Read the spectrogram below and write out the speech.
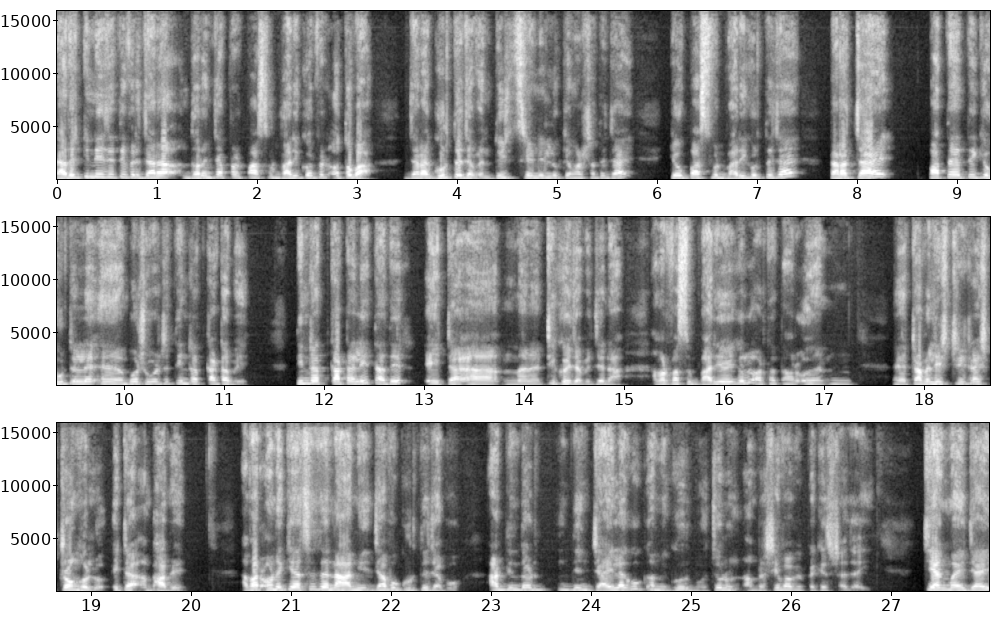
তাদেরকে নিয়ে যেতে পারি যারা ধরেন যে আপনার পাসপোর্ট ভারী করবেন অথবা যারা ঘুরতে যাবেন দুই শ্রেণির লোক আমার সাথে যায় কেউ পাসপোর্ট ভারী করতে যায় তারা চায় পাতায়াতে গিয়ে হোটেলে বসে বসে তিন রাত কাটাবে। তিন রাত কাটালেই তাদের এইটা মানে ঠিক হয়ে যাবে যে না আমার পাসপোর্ট ভারী হয়ে গেল অর্থাৎ আমার ট্রাভেল হিস্ট্রিটা স্ট্রং হলো এটা ভাবে। আবার অনেকে আছে যে, না, আমি যাব, ঘুরতে যাব। আট দিন, দশ দিন যাই লাগুক, আমি ঘুরবো। চলুন, আমরা সেভাবে প্যাকেজ সাজাই। চিয়াংমাই যাই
